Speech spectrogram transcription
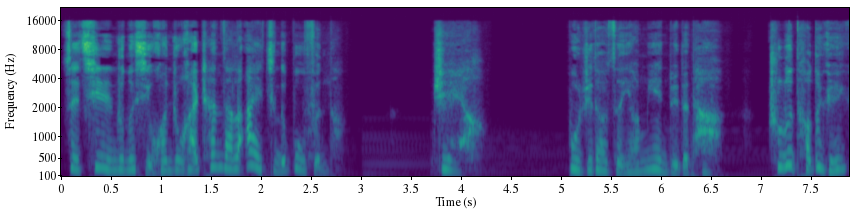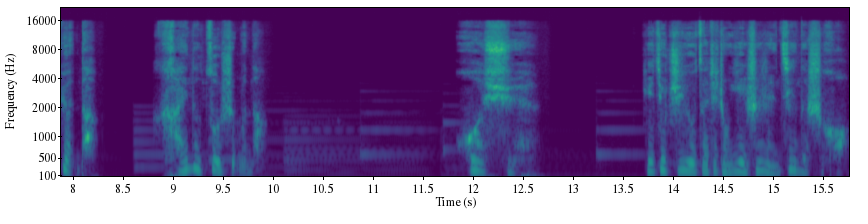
在亲人中的喜欢中还掺杂了爱情的部分呢？这样，不知道怎样面对的他，除了逃得远远的，还能做什么呢？或许，也就只有在这种夜深人静的时候，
